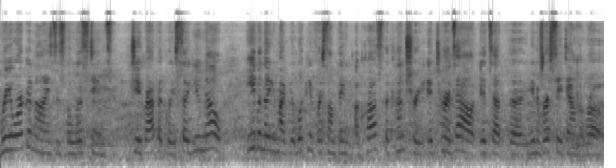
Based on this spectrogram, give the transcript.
reorganizes the listings geographically so you know, even though you might be looking for something across the country, it turns out it's at the university down the road.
